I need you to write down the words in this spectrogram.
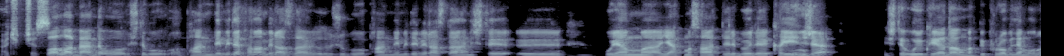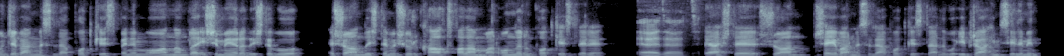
açıkçası. Valla ben de o işte bu pandemide falan biraz daha öyle oldu. Şu bu pandemide biraz daha hani işte e, uyanma, yatma saatleri böyle kayınca işte uykuya dalmak bir problem olunca ben mesela podcast benim o anlamda işime yaradı. İşte bu e, şu anda işte meşhur Kalt falan var. Onların podcastleri. Evet evet. Veya işte şu an şey var mesela podcastlerde bu İbrahim Selim'in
